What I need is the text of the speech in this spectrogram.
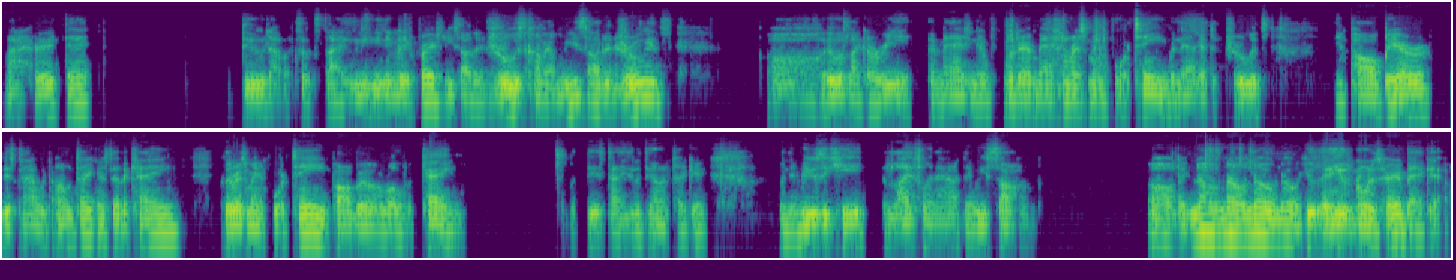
When I heard that, dude, I was so excited. At first, you saw the druids come out. When you saw the druids, oh, it was like a reimagining for their match from WrestleMania 14. But now I got the druids and Paul Bearer this time with the Undertaker instead of Kane. Because WrestleMania 14, Paul Bearer rolling with Kane. But this time he's with the Undertaker. When the music hit, the lights went out, then we saw him. Oh, like no, no, no, no. He, and he was growing his hair back out.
